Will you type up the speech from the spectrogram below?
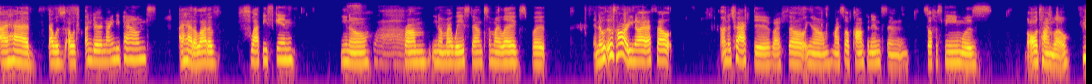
I had I was I was under 90 pounds. I had a lot of flappy skin, you know, Wow. from you know my waist down to my legs but and it was, it was hard you know I, I felt unattractive. I felt you know my self-confidence and self-esteem was all-time low.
